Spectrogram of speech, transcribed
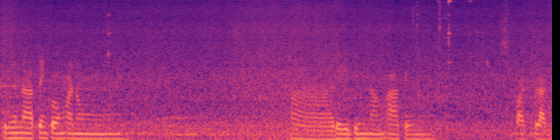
tingnan natin kung anong ah, reading ng ating spark plug.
